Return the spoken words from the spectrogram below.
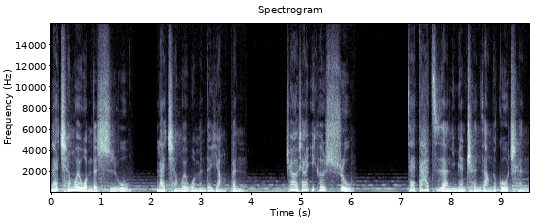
来成为我们的食物，来成为我们的养分，就好像一棵树在大自然里面成长的过程，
